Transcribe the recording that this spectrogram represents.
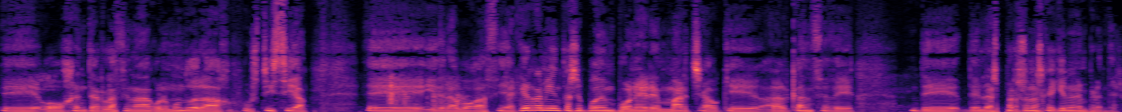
eh, o gente relacionada con el mundo de la justicia eh, y de la abogacía, ¿qué herramientas se pueden poner en marcha o que al alcance de, de, las personas que quieren emprender?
